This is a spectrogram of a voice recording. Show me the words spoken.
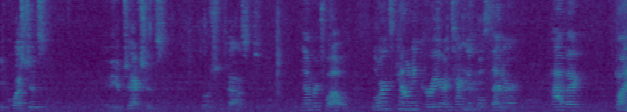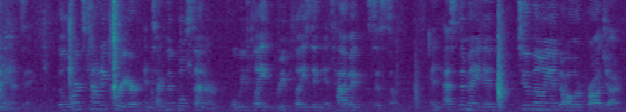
Any questions? Any objections? Motion passes. Number twelve, Lawrence County Career and Technical Center, HVAC Financing. The Lawrence County Career and Technical Center will be pla- replacing its HVAC system. An estimated two million dollar project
